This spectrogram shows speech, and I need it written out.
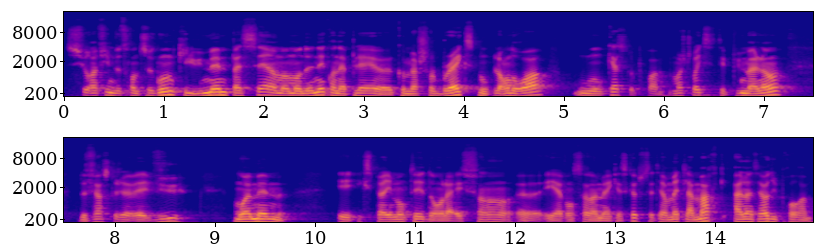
sur un film de 30 secondes qui lui-même passait à un moment donné qu'on appelait euh, commercial breaks, donc l'endroit où on casse le programme. Moi, je trouvais que c'était plus malin de faire ce que j'avais vu moi-même et expérimenté dans la F1 euh, et avant ça dans l'America's Cup, c'est-à-dire mettre la marque à l'intérieur du programme.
